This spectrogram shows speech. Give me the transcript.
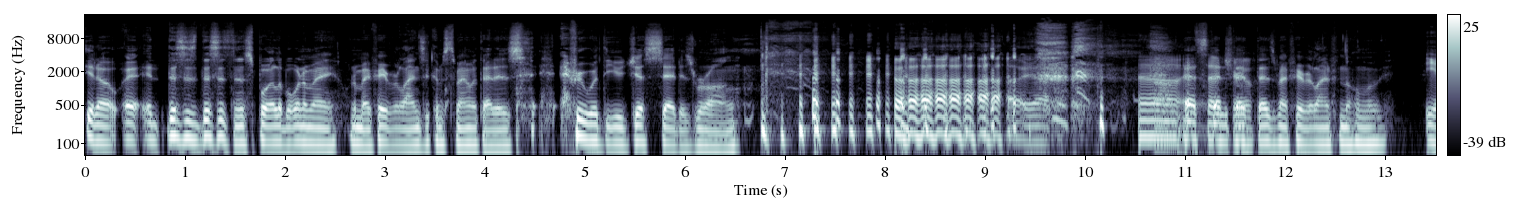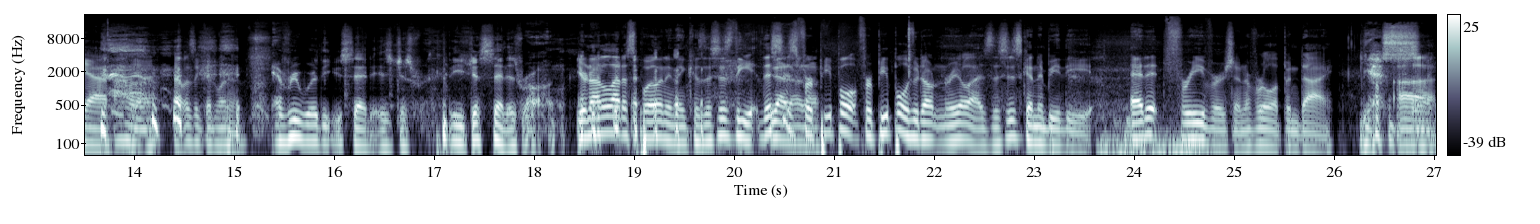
you know, it, this is this isn't a spoiler, but one of my one of my favorite lines that comes to mind with that is, "Every word that you just said is wrong." yeah. Uh, That's that's so that, true. that, that's my favorite line from the whole movie. Yeah, yeah, that was a good one. Every word that you said is just that you just said is wrong. You're not allowed to spoil anything because this is the this No, is no, for no. people for people who don't realize this is going to be the edit free version of Roll Up and Die. Yes. uh,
